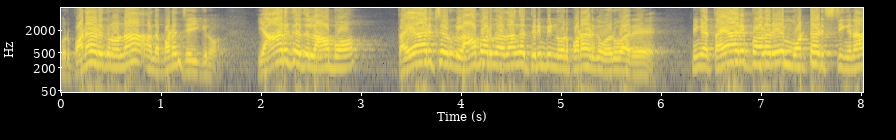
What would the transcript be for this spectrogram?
ஒரு படம் எடுக்கணும்னா அந்த படம் ஜெயிக்கணும். யாருக்கு அது லாபம்? தயாரிச்சவருக்கு லாபம் இருந்தால் தாங்க திரும்பி இன்னொரு படம் எடுக்க வருவார். நீங்கள் தயாரிப்பாளரையே மொட்டை அடிச்சிட்டிங்கன்னா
